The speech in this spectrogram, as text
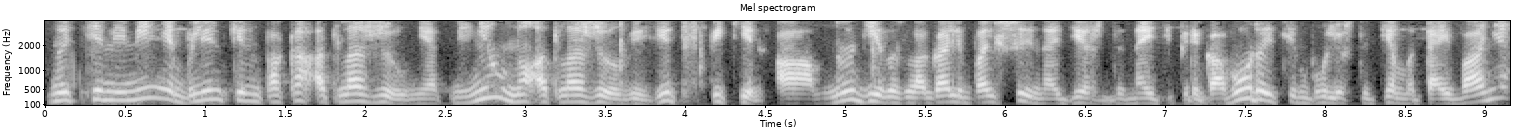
Но, тем не менее, Блинкин пока отложил, не отменил, но отложил визит в Пекин. А многие возлагали большие надежды на эти переговоры, тем более, что тема Тайваня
